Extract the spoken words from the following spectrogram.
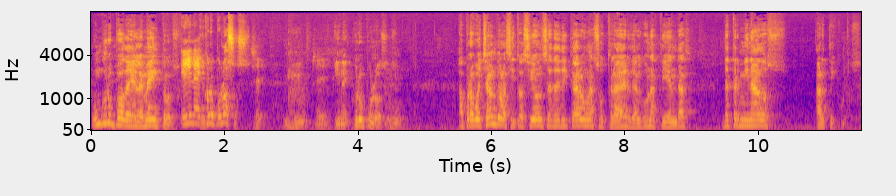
un grupo de elementos Inescrupulosos. Sí. inescrupulosos, aprovechando la situación, se dedicaron a sustraer de algunas tiendas determinados artículos.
